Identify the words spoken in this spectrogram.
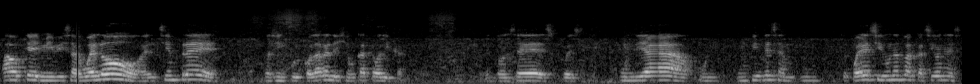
Ah, ok, mi bisabuelo, él siempre nos inculcó la religión católica. Entonces, pues un día, un, un fin de semana, se puede decir unas vacaciones,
